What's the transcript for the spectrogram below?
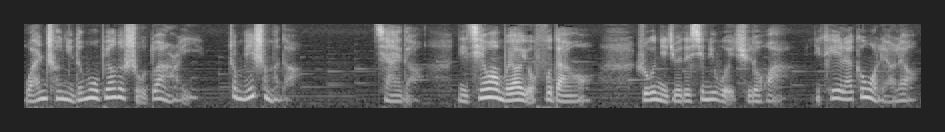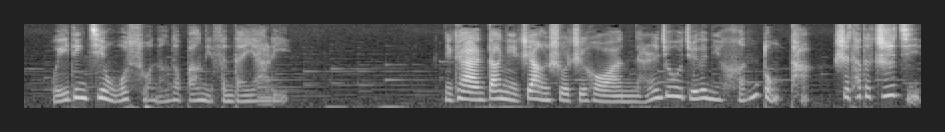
完成你的目标的手段而已，这没什么的。亲爱的，你千万不要有负担哦。”如果你觉得心里委屈的话，你可以来跟我聊聊，我一定尽我所能的帮你分担压力。你看，当你这样说之后啊，男人就会觉得你很懂他，是他的知己，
